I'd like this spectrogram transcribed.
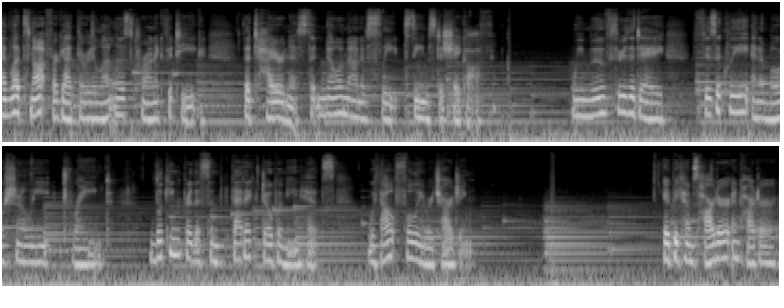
And let's not forget the relentless chronic fatigue, the tiredness that no amount of sleep seems to shake off. We move through the day physically and emotionally drained, looking for the synthetic dopamine hits without fully recharging. It becomes harder and harder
